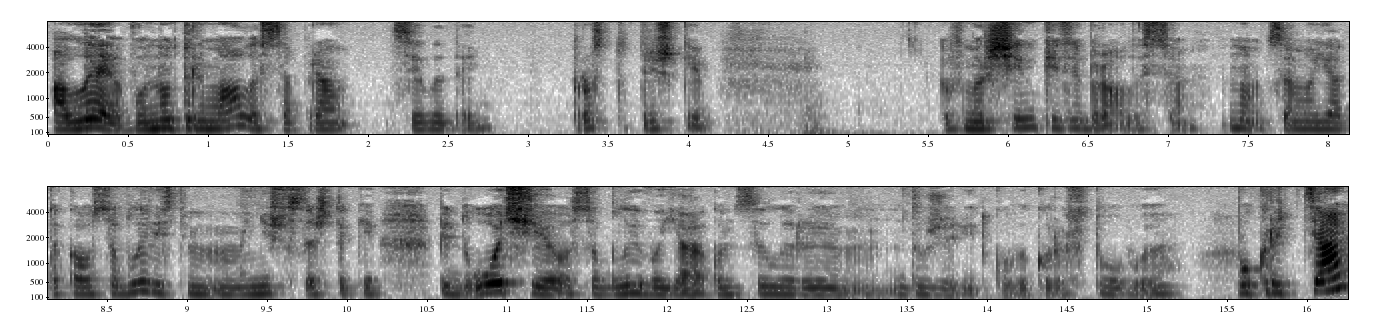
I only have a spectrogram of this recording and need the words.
Але воно трималося прям цілий день. Просто трішки в морщинки зібралися. Ну, Це моя така особливість. Мені ж все ж таки під очі, особливо я консилери дуже рідко використовую. Покриття,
